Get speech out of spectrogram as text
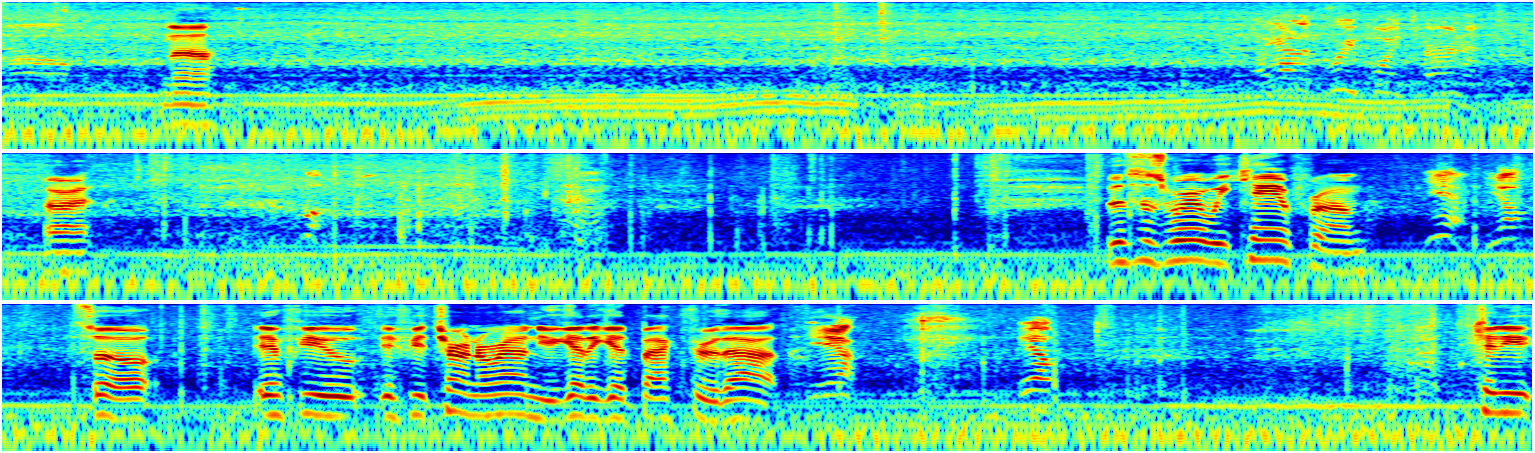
No. No. I got a three point turn. All right. This is where we came from. Yeah, yep. So if you if you turn around, you got to get back through that. Yeah. Yep. Can you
